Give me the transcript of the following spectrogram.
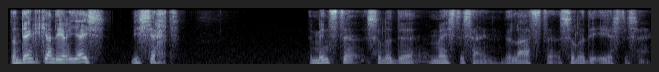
Dan denk ik aan de Heer Jezus, die zegt: De minste zullen de meeste zijn, de laatste zullen de eerste zijn.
